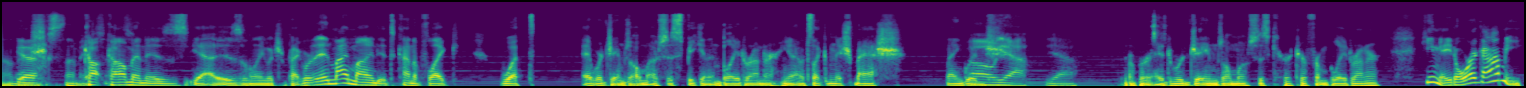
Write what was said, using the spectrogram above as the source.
Oh, that yeah. makes- that makes Co- sense. common is yeah is a language for pack. In my mind, it's kind of like what Edward James Olmos is speaking in Blade Runner. You know, it's like mishmash language. Oh yeah, yeah. Remember Edward James Olmos his character from Blade Runner? He made origami.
